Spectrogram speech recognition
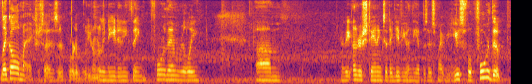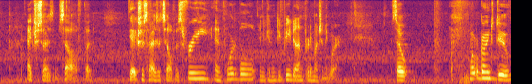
like all of my exercises are portable. You don't really need anything for them really. Um, the understandings that I give you in the episodes might be useful for the exercise itself, but the exercise itself is free and portable and can be done pretty much anywhere. So, what we're going to do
